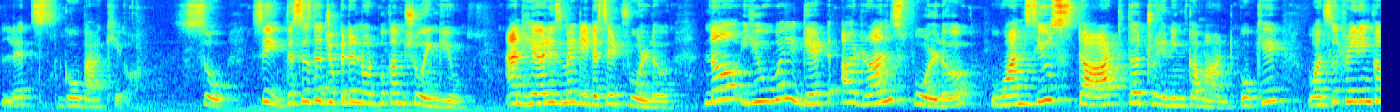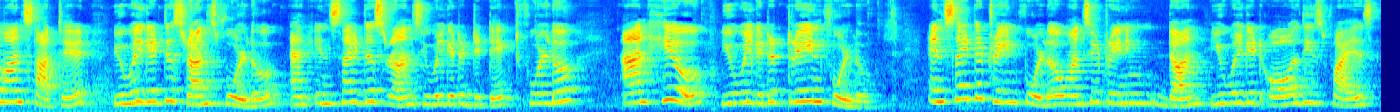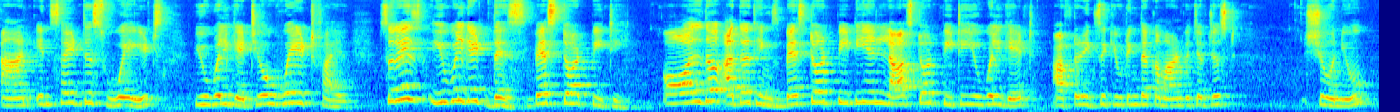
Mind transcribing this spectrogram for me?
let's go back here. So see this is the Jupyter notebook I'm showing you. And here is my dataset folder. Now you will get a runs folder once you start the training command okay? Once the training command started you will get this runs folder. And inside this runs you will get a detect folder and here you will get a train folder. Inside the train folder once your training done you will get all these files and inside this weights you will get your weight file. So guys you will get this best.pt all the other things best.pt and last.pt you will get after executing the command which I've just shown you.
